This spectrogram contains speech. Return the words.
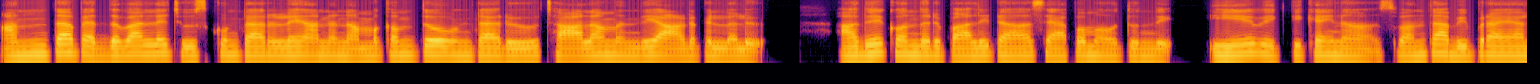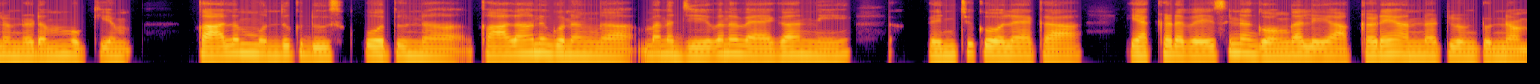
అంతా పెద్దవాళ్ళే చూసుకుంటారులే అన్న నమ్మకంతో ఉంటారు చాలామంది ఆడపిల్లలు. అదే కొందరి పాలిట శాపమవుతుంది. ఏ వ్యక్తికైనా స్వంత అభిప్రాయాలుండడం ముఖ్యం. కాలం ముందుకు దూసుకుపోతున్న కాలానుగుణంగా మన జీవన వేగాన్ని పెంచుకోలేక ఎక్కడ వేసిన గొంగలి అక్కడే అన్నట్లుంటున్నాం.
